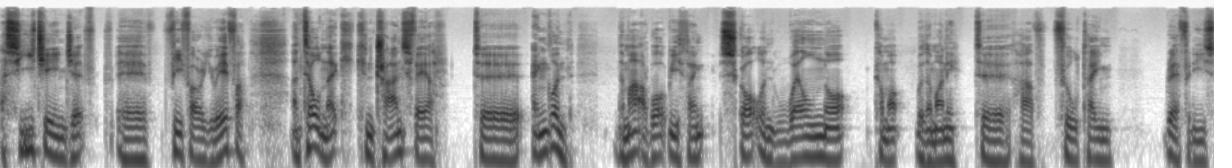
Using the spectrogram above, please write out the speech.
a sea change at uh, FIFA or UEFA, until Nick can transfer to England, no matter what we think, Scotland will not come up with the money to have full time referees.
